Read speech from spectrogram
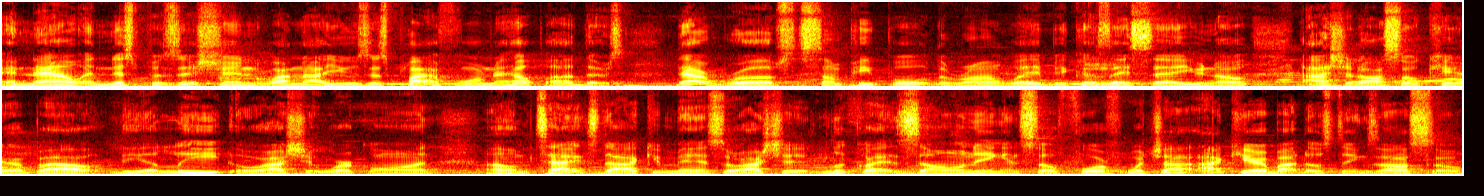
And now in this position, why not use this platform to help others? That rubs some people the wrong way because they say, you know, I should also care about the elite or I should work on um, tax documents or I should look at zoning and so forth, which I, I care about those things also.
